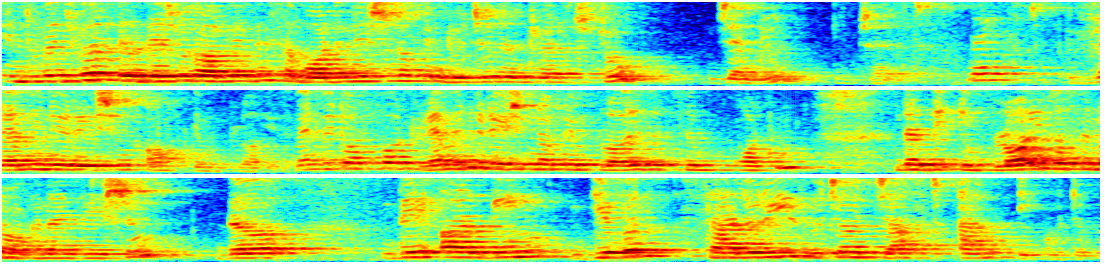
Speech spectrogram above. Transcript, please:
Individual, there should always be subordination of individual interest to general interest. Next, remuneration of employees. When we talk about remuneration of employees, it's important that the employees of an organization, the they are being given salaries which are just and equitable.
